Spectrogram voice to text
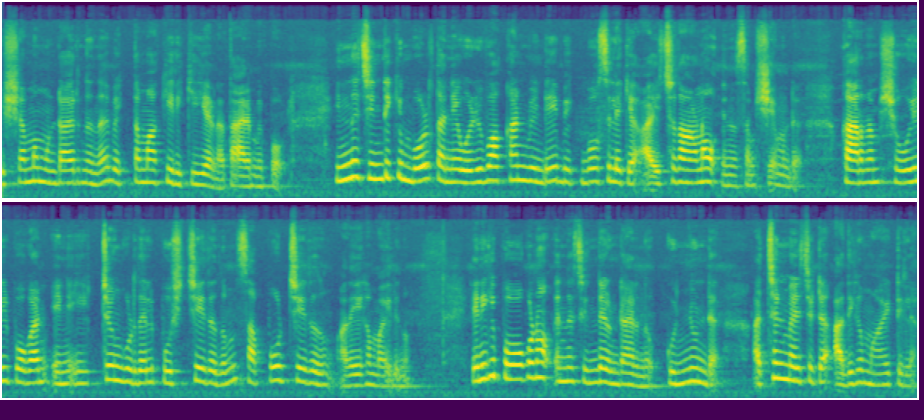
വിഷമമുണ്ടായിരുന്നെന്ന് വ്യക്തമാക്കിയിരിക്കുകയാണ് താരം ഇപ്പോൾ. ഇന്ന് ചിന്തിക്കുമ്പോൾ തന്നെ ഒഴിവാക്കാൻ വേണ്ടി ബിഗ് ബോസിലേക്ക് അയച്ചതാണോ എന്ന് സംശയമുണ്ട്. കാരണം ഷോയിൽ പോകാൻ എന്നെ ഏറ്റവും കൂടുതൽ പുഷ് ചെയ്തതും സപ്പോർട്ട് ചെയ്തതും അദ്ദേഹമായിരുന്നു. എനിക്ക് പോകണോ എന്ന ചിന്തയുണ്ടായിരുന്നു. കുഞ്ഞുണ്ട്. അച്ഛൻ മരിച്ചിട്ട് അധികമായിട്ടില്ല.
